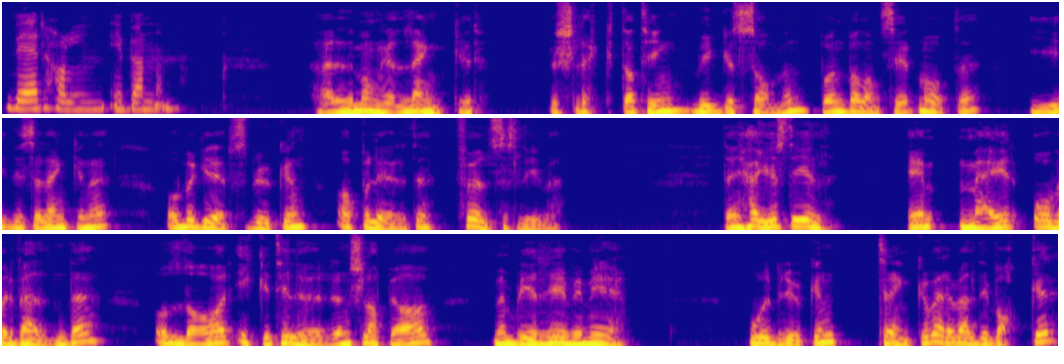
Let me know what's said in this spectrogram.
vedholden i bønnen. Her er det mange lenker. Beslekta ting bygges sammen på en balansert måte i disse lenkene, og begrepsbruken appellerer til følelseslivet. Den høye stil er mer overveldende og lar ikke tilhøreren slappe av, men blir revet med. Ordbruken trenger ikke å være veldig vakker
